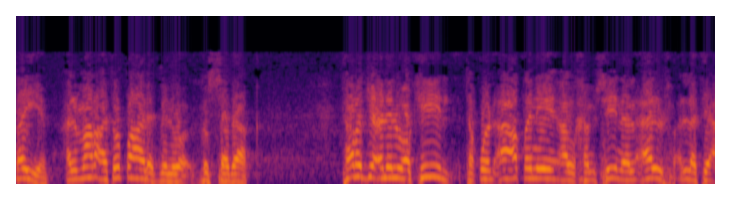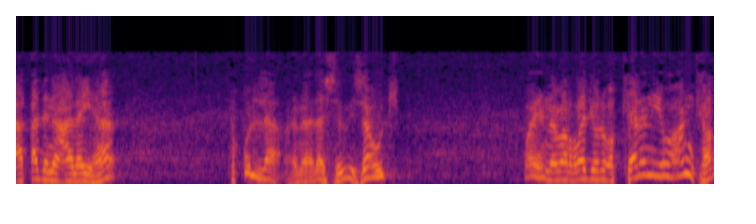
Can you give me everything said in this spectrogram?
طيب المرأة تطالب بالصداق. ترجع للوكيل تقول أعطني الخمسين الألف التي عقدنا عليها يقول لا أنا لست بزوج وإنما الرجل وكلني وأنكر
